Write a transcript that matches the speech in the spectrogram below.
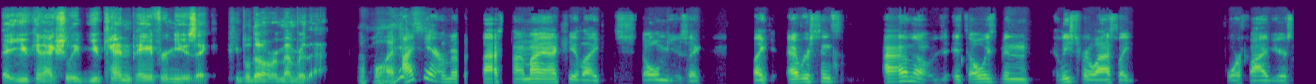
that you can actually you can pay for music people don't remember that What? I can't remember the last time I actually like stole music. Like ever since I don't know, it's always been at least for the last like four or five years.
